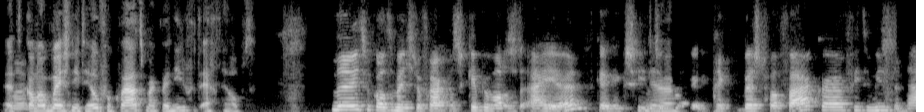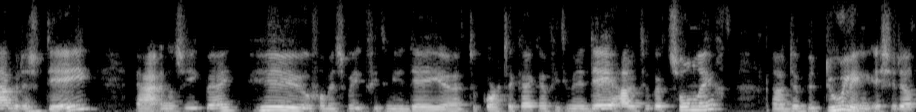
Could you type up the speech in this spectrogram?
Het kan ook meestal niet heel veel kwaad, maar ik weet niet of het echt helpt. Nee, het is ook altijd een beetje de vraag wat kippen wat is het ei, hè? Kijk, ik zie natuurlijk, ik prik best wel vaak uh, vitamines, met name dus D. Ja, en dan zie ik bij heel veel mensen vitamine D uh, tekorten. Kijk, en vitamine D haal je natuurlijk uit zonlicht. Nou, de bedoeling is je dat,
